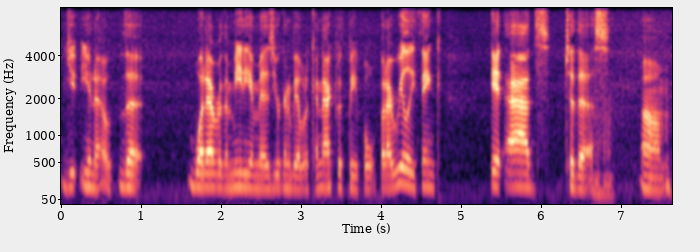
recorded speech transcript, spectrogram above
you, you know the whatever the medium is, you're going to be able to connect with people. But I really think it adds to this. Um,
